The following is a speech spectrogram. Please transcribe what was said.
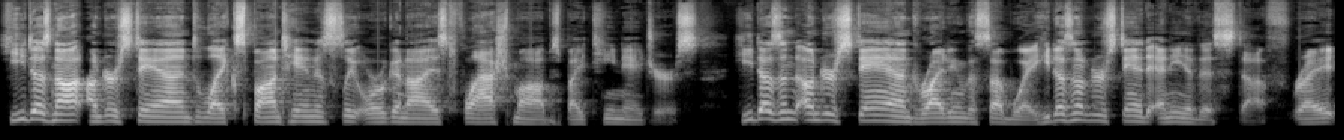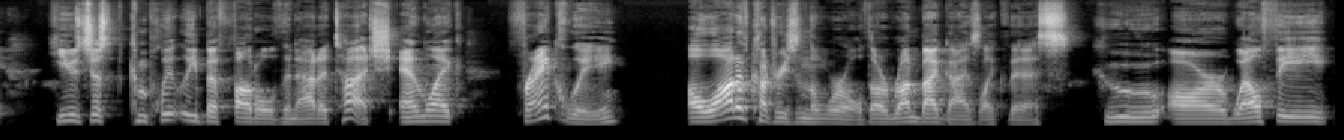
He does not understand like spontaneously organized flash mobs by teenagers. He doesn't understand riding the subway. He doesn't understand any of this stuff, right? He was just completely befuddled and out of touch. And like, frankly, a lot of countries in the world are run by guys like this who are wealthy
